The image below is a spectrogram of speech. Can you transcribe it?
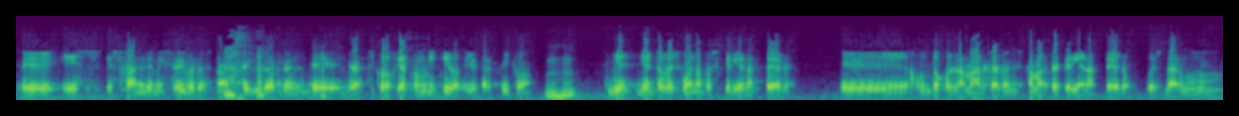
eh, es, es, fan de mis libros, ¿no? seguidor de, la psicología cognitiva que yo practico. y, y, entonces, bueno, pues querían hacer, eh, junto con la marca, con esta marca, querían hacer, pues dar un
